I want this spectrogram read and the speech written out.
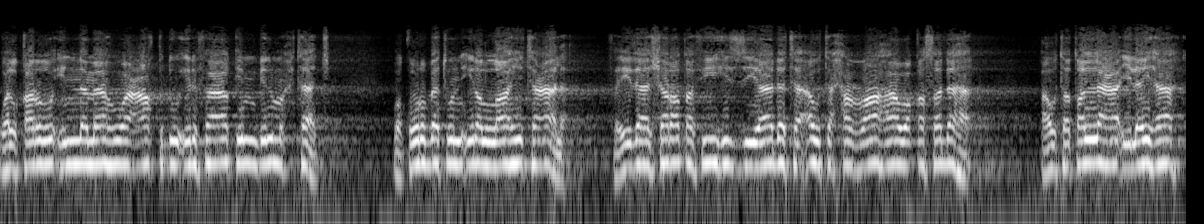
والقرض إنما هو عقد إرفاق بالمحتاج وقربة إلى الله تعالى فإذا شرط فيه الزيادة أو تحراها وقصدها أو تطلع إليها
